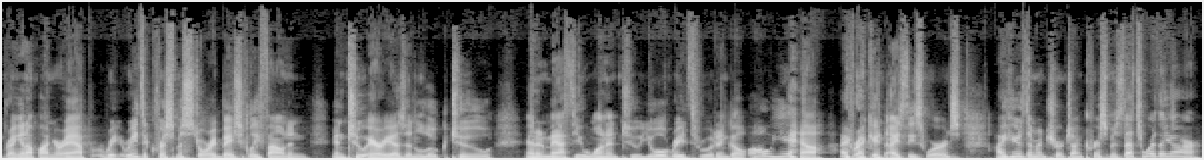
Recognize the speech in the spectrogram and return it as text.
bring it up on your app. Re- read the Christmas story, basically found in, in two areas, in Luke 2 and in Matthew 1 and 2. You will read through it and go, oh, yeah, I recognize these words. I hear them in church on Christmas. That's where they are.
